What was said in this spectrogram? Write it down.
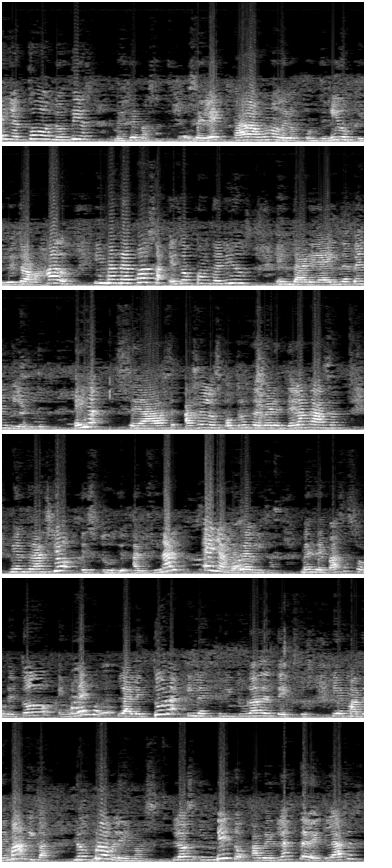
Ella todos los días me repasa, se lee cada uno de los contenidos que yo he trabajado y me repasa esos contenidos en tarea independiente. Ella se hace, hace los otros deberes de la casa Mientras yo estudio, al final ella me revisa, me repasa sobre todo en lengua la lectura y la escritura de textos y en matemática los problemas. Los invito a ver las teleclases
